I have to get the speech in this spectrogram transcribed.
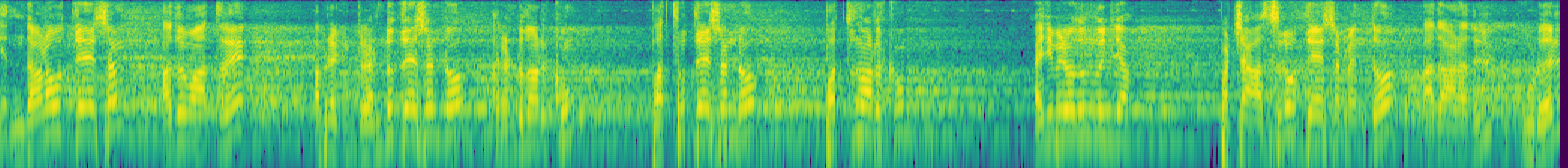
എന്താണോ ഉദ്ദേശം അത് മാത്രമേ അവന് കിട്ടും. രണ്ട് ഉദ്ദേശം ഉണ്ടോ രണ്ട് നടക്കും. പത്ത് ഉദ്ദേശം ഉണ്ടോ പത്ത് നടക്കും. അതിന് വിരോധമൊന്നുമില്ല. പക്ഷെ അസുര ഉദ്ദേശം എന്തോ? അതാണ് അതിൽ കൂടുതൽ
